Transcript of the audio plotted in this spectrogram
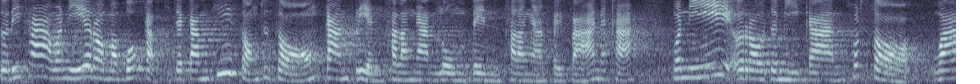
สวัสดีค่ะ วันนี้เรามาพบกับกิจกรรมที่ 2.2 การเปลี่ยนพลังงานลมเป็นพลังงานไฟฟ้านะคะ วันนี้เราจะมีการทดสอบว่า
